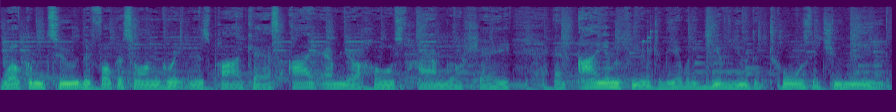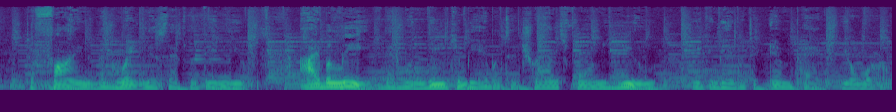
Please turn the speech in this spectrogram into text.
Welcome to the Focus on Greatness podcast. I am your host, Chaim Roche, and I am here to be able to give you the tools that you need to find the greatness that's within you. I believe that when we can be able to transform you, we can be able to impact your world.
